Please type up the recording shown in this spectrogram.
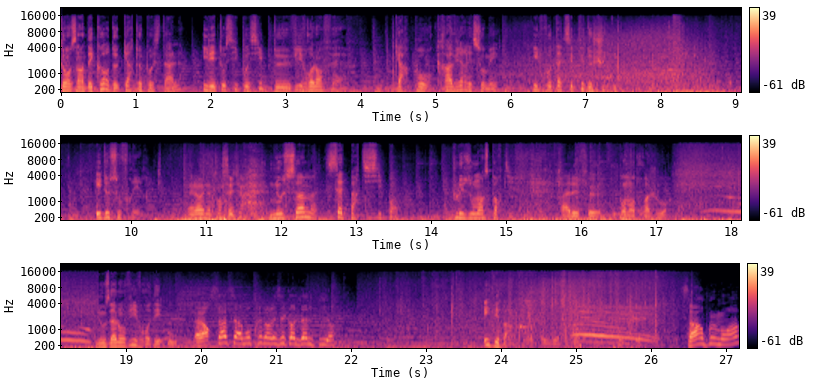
Dans un décor de carte postale, il est aussi possible de vivre l'enfer. Car pour gravir les sommets, il faut accepter de chuter. Et de souffrir. Mais là, honnêtement, c'est dur. Nous sommes 7 participants, plus ou moins sportifs. Allez, feu. Pendant 3 jours, nous allons vivre des hauts Alors ça, c'est à montrer dans les écoles d'Alpi. Hein. et des bas. Ça, un peu moins.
